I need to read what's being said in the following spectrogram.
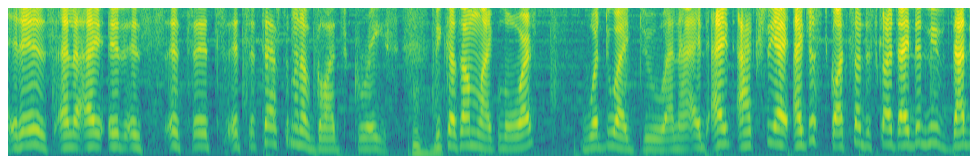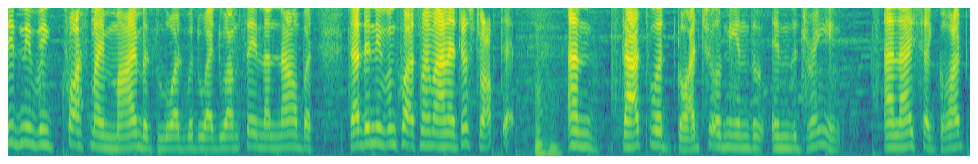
it is. And i it is it's it's it's a testament of god's grace. Because i'm like lord what do i do? And i i actually I, I just got so discouraged. I didn't even that didn't even cross my mind but lord what do i do? I'm saying that now but that didn't even cross my mind. I just dropped it. And that's what god showed me in the in the dream. And i said god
